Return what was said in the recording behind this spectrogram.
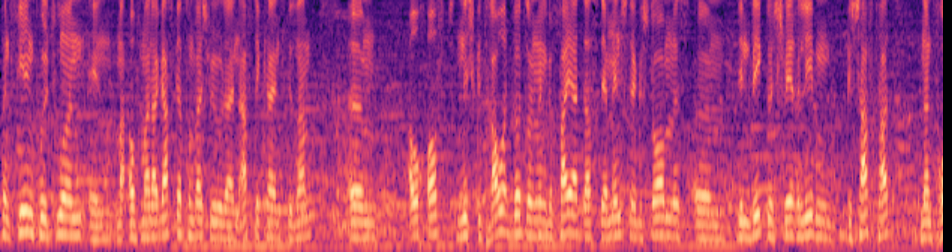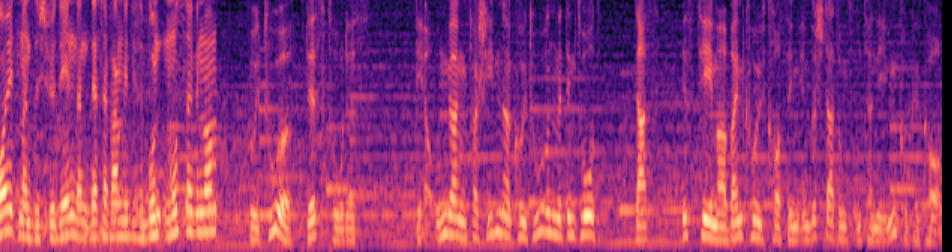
In vielen Kulturen, in, auf Madagaskar zum Beispiel oder in Afrika insgesamt, ähm, auch oft nicht getrauert wird, sondern gefeiert, dass der Mensch, der gestorben ist, ähm, den Weg durch schwere Leben geschafft hat. Und dann freut man sich für den. Dann, deshalb haben wir diese bunten Muster genommen. Kultur des Todes. Der Umgang verschiedener Kulturen mit dem Tod, das ist Thema beim Kultcrossing im Bestattungsunternehmen Kuckelkorb.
